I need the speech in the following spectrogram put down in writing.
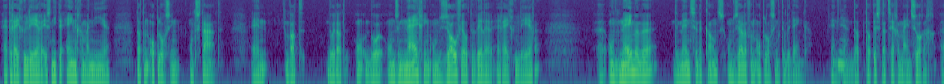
het reguleren is niet de enige manier dat een oplossing ontstaat. En wat doordat, door onze neiging om zoveel te willen reguleren, ontnemen we de mensen de kans om zelf een oplossing te bedenken. En, Ja. en dat, dat is, dat zeggen mijn zorg. eh,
